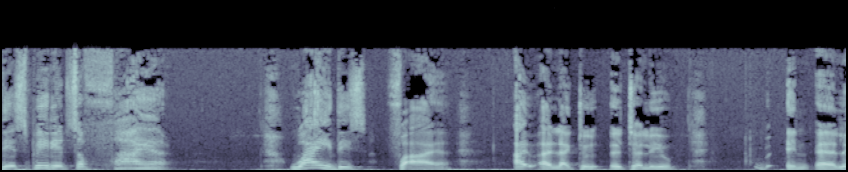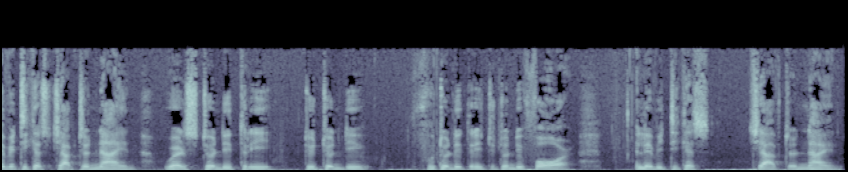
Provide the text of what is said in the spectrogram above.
the experience of fire. Why this fire? I, I like to uh, tell you in uh, Leviticus chapter 9, verse 23 to 20, 23 to 24. Leviticus chapter 9,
